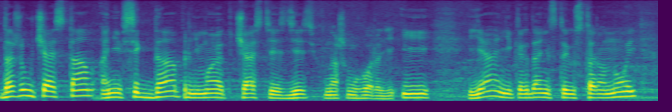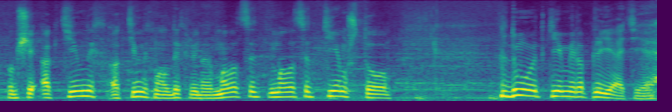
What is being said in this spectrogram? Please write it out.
даже учась там, они всегда принимают участие здесь, в нашем городе. И я никогда не стою стороной вообще активных, активных молодых людей. Молодцы, молодцы тем, что придумывают такие мероприятия.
